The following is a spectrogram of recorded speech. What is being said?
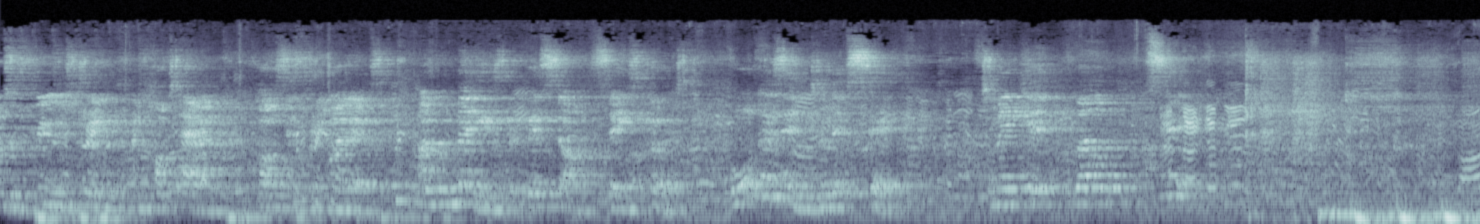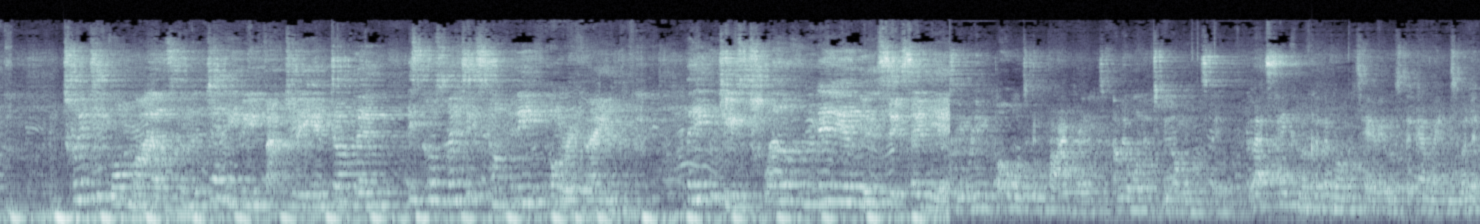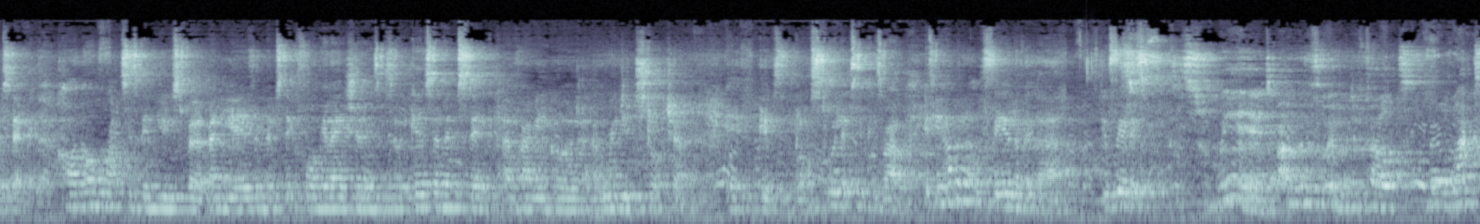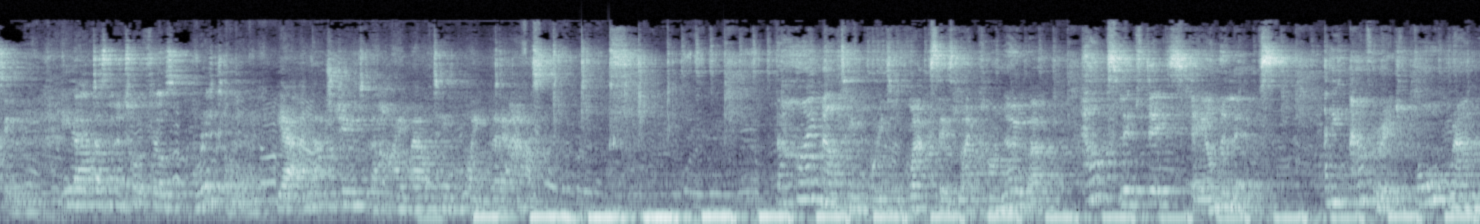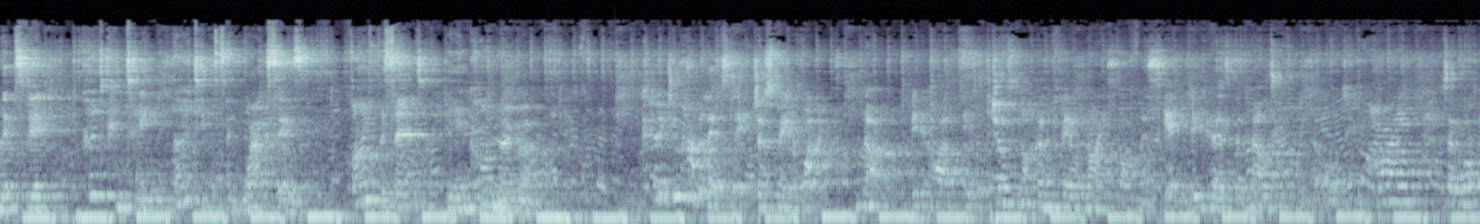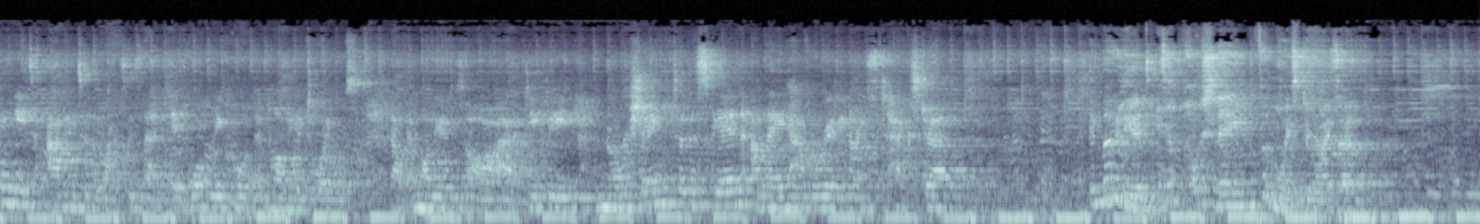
food, drink, and hot air passes through my lips. I'm amazed that this stuff stays put. What goes into lipstick to make it, well, stick? 24 miles from the Jelly Bean factory in Dublin is cosmetics company Oriflame. They produce 12 million lipsticks a to be really bold and vibrant and I want it to be long-lasting. Let's take a look at the raw materials that go into a lipstick. Carnauba wax has been used for many years in lipstick formulations, so it gives a lipstick a very good uh, rigid structure. It gives gloss to a lipstick as well. If you have a little feel of it there, you'll feel it's It's weird. I would have thought it would have felt more waxy. Yeah. It doesn't at all. It feels brittle. yeah, and that's due to the high melting point that it has. Waxes like Carnauba helps lipstick stay on the lips. And the average 4 gram lipstick could contain 30% waxes, 5% being Carnauba. Could you have a lipstick just made of wax? No, because it's just not going to feel nice on the skin because the melting So what we need to add into the waxes then is what we call emollient oils. Now emollients are uh, deeply nourishing to the skin and they have a really nice texture. Emollient is a posh name for moisturiser.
